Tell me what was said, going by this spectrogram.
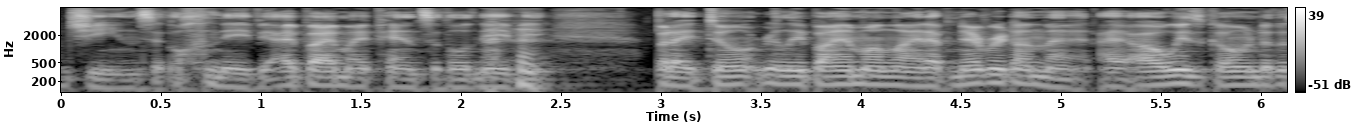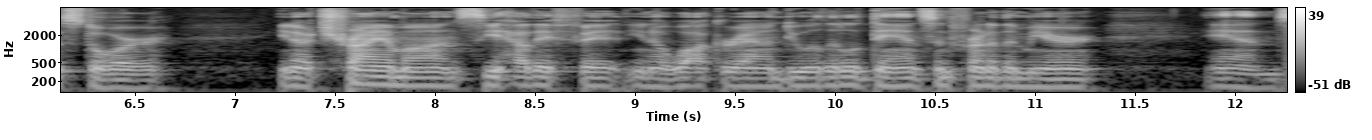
jeans at Old Navy. I buy my pants at Old Navy, but I don't really buy them online. I've never done that. I always go into the store, you know, try them on, see how they fit, you know, walk around, do a little dance in front of the mirror, and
